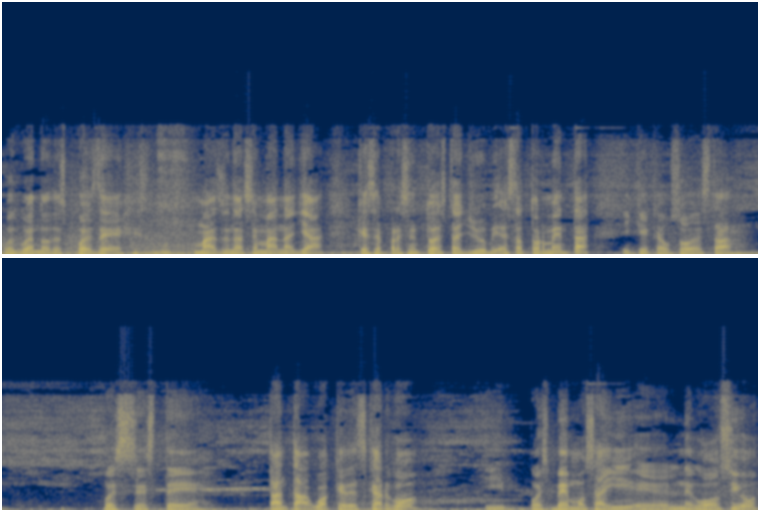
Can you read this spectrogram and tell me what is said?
Pues bueno, después de más de una semana ya que se presentó esta lluvia, esta tormenta y que causó esta, pues este, tanta agua que descargó y pues vemos ahí el negocio,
